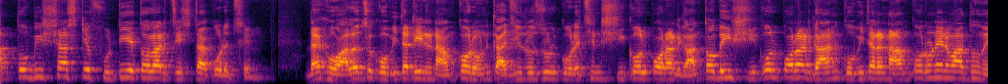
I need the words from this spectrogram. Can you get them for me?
আত্মবিশ্বাসকে ফুটিয়ে তোলার চেষ্টা করেছেন। দেখো আলোচ্য কবিতাটির নামকরণ কাজী নজরুল করেছেন শিকল পরার গান। তবে এই শিকল পরার গান কবিতার নামকরণের মাধ্যমে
